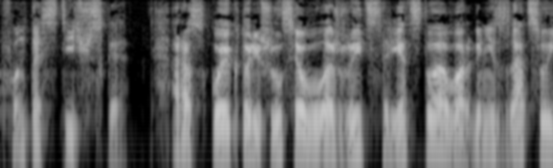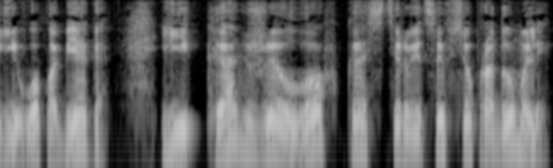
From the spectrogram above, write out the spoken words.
фантастическая раз кое-кто решился вложить средства в организацию его побега. И как же ловко стервецы все продумали!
